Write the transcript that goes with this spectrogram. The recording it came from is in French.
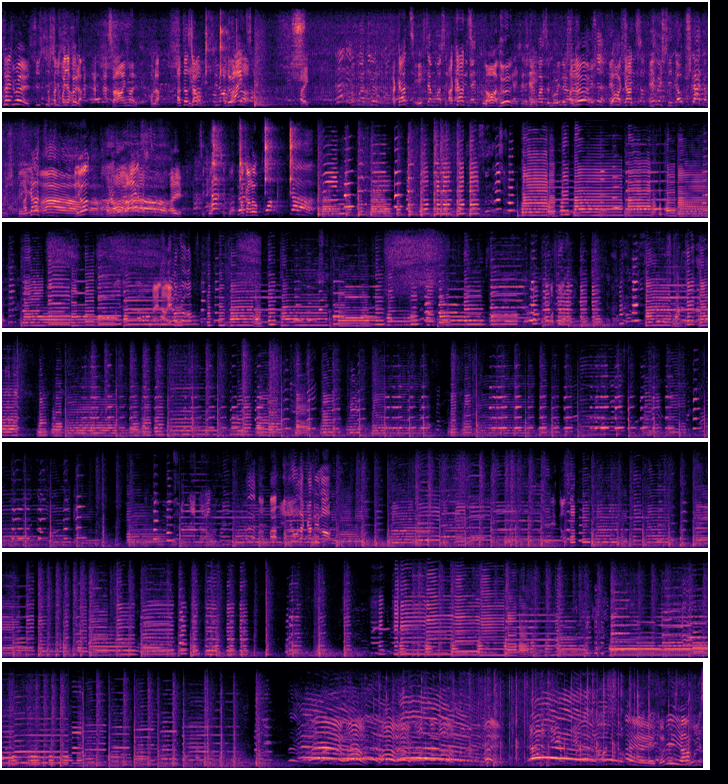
Allez, si tu veux, si, si. Ça si, t'accompagne si, un peu là. Ça va mal. Hop là. Attention. À deux. Allez. À 4 À 4 Non, à 2 À 2 Non, à 4 À 4 On y va Allez. C'est quoi C'est quoi? Carlo 3, 4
